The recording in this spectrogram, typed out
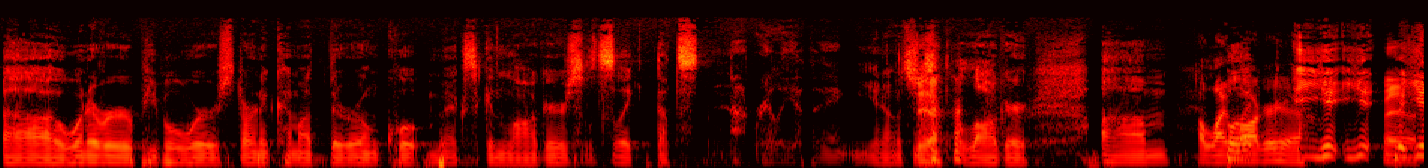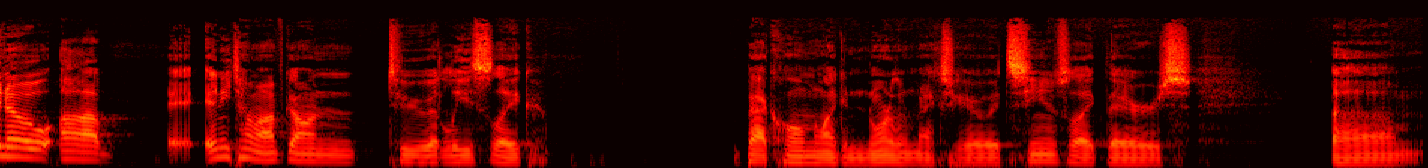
uh, whenever people were starting to come out their own quote Mexican lagers. It's like that's not really a thing, you know. It's just a lager, um, A light but lager, yeah. y- y- Yeah. But you know, uh, anytime I've gone to at least like back home, like in northern Mexico, it seems like there's, um,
